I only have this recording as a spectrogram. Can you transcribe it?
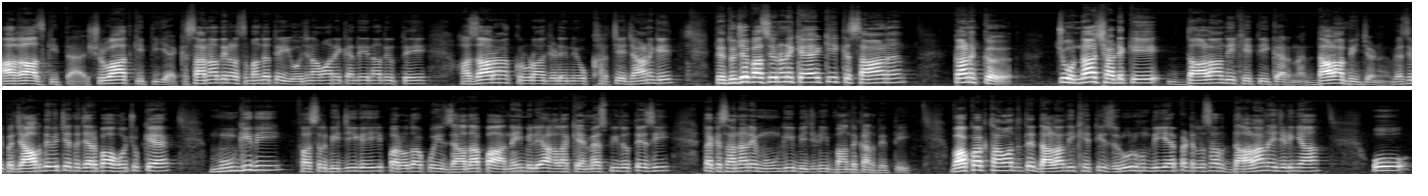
ਆਗਾਜ਼ ਕੀਤਾ ਹੈ, ਸ਼ੁਰੂਆਤ ਕੀਤੀ ਹੈ। ਕਿਸਾਨਾਂ ਦੇ ਨਾਲ ਸੰਬੰਧਿਤ ਇਹ ਯੋਜਨਾਵਾਂ ਨੇ ਕਹਿੰਦੇ ਇਹਨਾਂ ਦੇ ਉੱਤੇ ਹਜ਼ਾਰਾਂ ਕਰੋੜਾਂ ਜਿਹੜੇ ਨੇ ਉਹ ਖਰਚੇ ਜਾਣਗੇ। ਤੇ ਦੂਜੇ ਪਾਸੇ ਉਹਨਾਂ ਨੇ ਕਿਹਾ ਕਿ ਕਿਸਾਨ ਕਣਕ, ਝੋਨਾ ਛੱਡ ਕੇ ਦਾਲਾਂ ਦੀ ਖੇਤੀ ਕਰਨ, ਦਾਲਾਂ ਬੀਜਣ। ਵੈਸੇ ਪੰਜਾਬ ਦੇ ਵਿੱਚ ਇਹ ਤਜਰਬਾ ਹੋ ਚੁੱਕਿਆ ਹੈ ਮੂੰਗੀ ਦੀ ਫਸਲ ਬੀਜੀ ਗਈ, ਪਰ ਉਹਦਾ ਕੋਈ ਜ਼ਿਆਦਾ ਭਾਅ ਨਹੀਂ ਮਿਲਿਆ। ਹਾਲਾਂਕਿ ਐਮਐਸਪੀ ਦੇ ਉੱਤੇ ਸੀ, ਤਾਂ ਕਿਸਾਨਾਂ ਨੇ ਮੂੰਗੀ ਬੀਜਣੀ ਬੰਦ ਕਰ ਦਿੱਤੀ। ਵੱਖ-ਵੱਖ ਥਾਵਾਂ ਦੇ ਉੱਤੇ ਦਾਲਾਂ ਦੀ ਖੇਤੀ ਜ਼ਰੂਰ ਹੁੰਦੀ ਹੈ। ਪਰ ਢਿੱਲੋਂ ਸਾਹਿਬ, ਦਾਲਾਂ ਨੇ ਜਿਹੜੀਆਂ, ਉਹ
